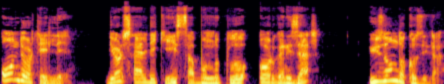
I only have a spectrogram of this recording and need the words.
14.50. Görseldeki sabunluklu organizer 119 lira.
